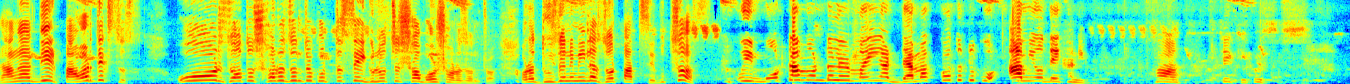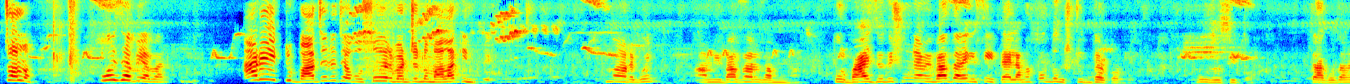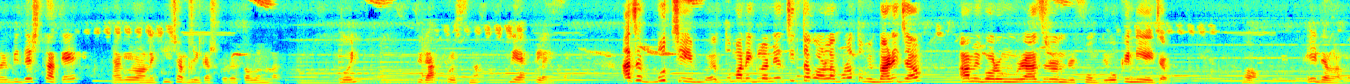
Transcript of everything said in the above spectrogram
রাঙাদির পাওয়ার দেখছিস? ওর যত ষড়যন্ত্র করতেছে এগুলো হচ্ছে সব ওর ষড়যন্ত্র। ওরা দুইজনে মিলে জোট পাচ্ছে বুঝছস? ওই মোটা মন্ডলের মাই আর দেমাক কতটুকু আমিও দেখা নিব। হ্যাঁ ঠিকই চলো কই যাবি আবার? আরে একটু বাজারে যাব সোহেরবার জন্য মালা কিনতে। না রে বই আমি বাজারে যাব না। তোর ভাই যদি শুনে আমি বাজারে গেছি তাহলে আমার চোদ্দ গোষ্ঠী উদ্ধার করবে। বুঝেছি তো। আগু দামে বিদেশ থাকে এগুলো অনেক হিসাব নিকাশ করে চলন লাগে। বই তুই রাগ করিস না তুই একলাই যা। আচ্ছা বুঝছি তোমার এগুলো নিয়ে চিন্তা করা লাগবে না তুমি বাড়ি যাও আমি বরং রাজরানরে ফোন দিই ওকে নিয়েই যাব। এইটা ভালো।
